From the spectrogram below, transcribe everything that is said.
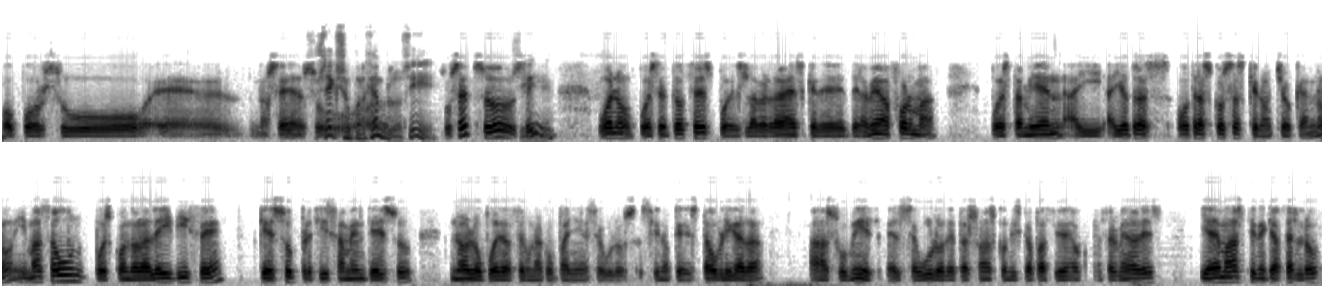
o por su, eh, no sé, Su sexo, por ejemplo, sí. Su sexo, Sí. sí. Bueno, pues entonces, pues la verdad es que de, de la misma forma, pues también hay, hay otras, otras cosas que nos chocan, ¿no? Y más aún, pues cuando la ley dice que eso, precisamente eso, no lo puede hacer una compañía de seguros, sino que está obligada a asumir el seguro de personas con discapacidad o con enfermedades y además tiene que hacerlo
